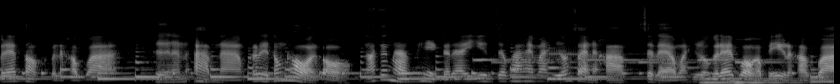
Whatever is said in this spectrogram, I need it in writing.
ก็ได้ตอบกลับไปแล้วครับว่าเธอนั้นอาบน้ำก็เลยต้องถอดออกหลังจากนั้นพระเอกก็ได้ยื่นเสื้อผ้าให้มาชิโรใส่นะครับ เสร็จแล้วมาชิโร่ก็ได้บอกกับพระเอกนะครับว่า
